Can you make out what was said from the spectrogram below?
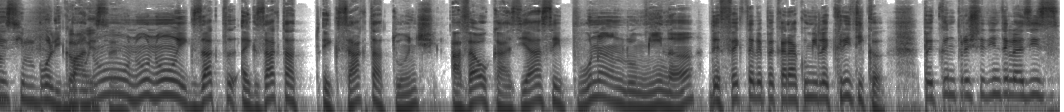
chestie simbolică, ba, Moise. nu, nu, nu, exact, exact, at- exact atunci avea ocazia să-i pună în lumină defectele pe care acum îi le critică. Pe când președintele a zis,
